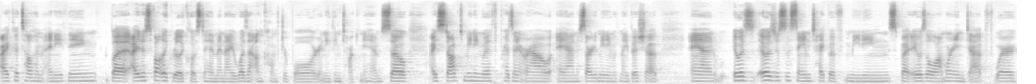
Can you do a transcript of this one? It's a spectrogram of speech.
I could tell him anything, but I just felt like really close to him, and I wasn't uncomfortable or anything talking to him. So I stopped meeting with President Rao and I started meeting with my bishop and it was it was just the same type of meetings but it was a lot more in depth where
